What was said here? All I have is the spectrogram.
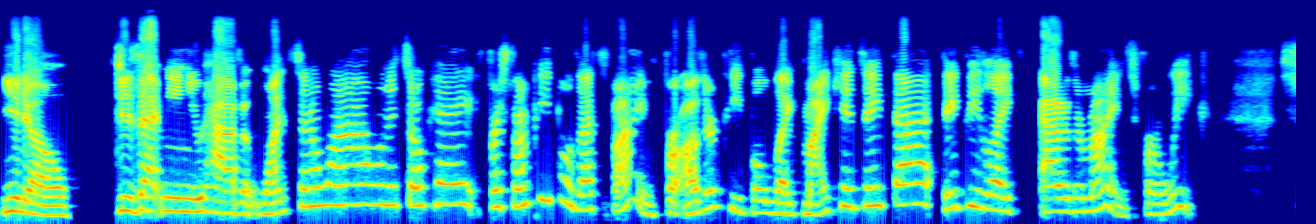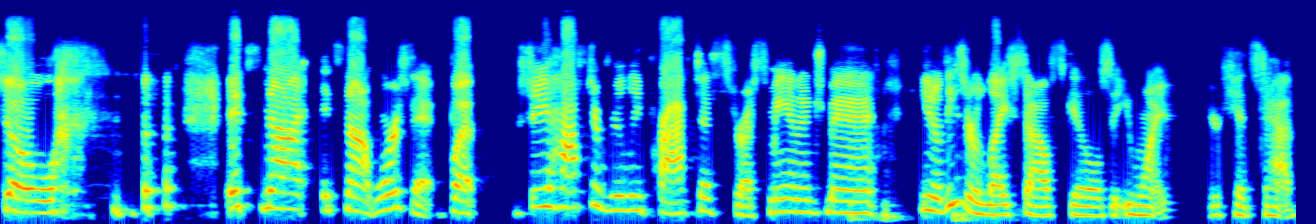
you know, does that mean you have it once in a while and it's okay? For some people, that's fine. For other people, like my kids ate that, they'd be like out of their minds for a week. So it's not it's not worth it. But so you have to really practice stress management. You know, these are lifestyle skills that you want your kids to have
